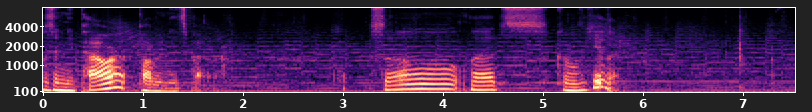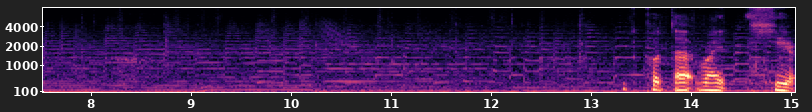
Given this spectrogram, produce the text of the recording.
Does it need power? Probably needs power. Okay, so let's go over here then. Put that right here.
